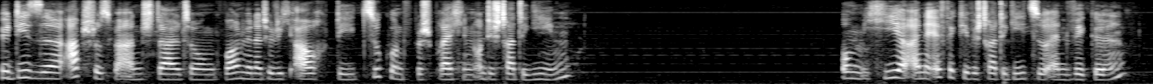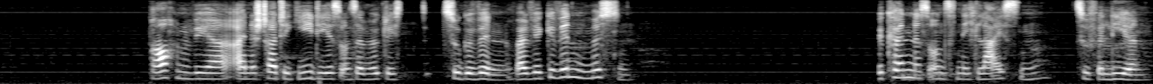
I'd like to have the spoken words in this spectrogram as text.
Für diese Abschlussveranstaltung wollen wir natürlich auch die Zukunft besprechen und die Strategien um hier eine effektive Strategie zu entwickeln, brauchen wir eine Strategie, die es uns ermöglicht zu gewinnen, weil wir gewinnen müssen. Wir können es uns nicht leisten, zu verlieren.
